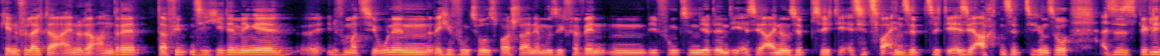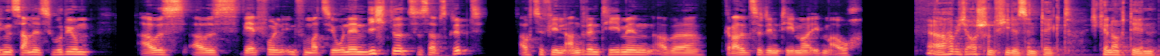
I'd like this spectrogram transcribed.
Kennen vielleicht der ein oder andere. Da finden sich jede Menge äh, Informationen. Welche Funktionsbausteine muss ich verwenden? Wie funktioniert denn die SE 71, die SE 72, die SE 78 und so? Also es ist wirklich ein Sammelsurium aus, aus wertvollen Informationen. Nicht nur zu Subscript, auch zu vielen anderen Themen, aber gerade zu dem Thema eben auch. Ja, habe ich auch schon vieles entdeckt. Ich kenne auch den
